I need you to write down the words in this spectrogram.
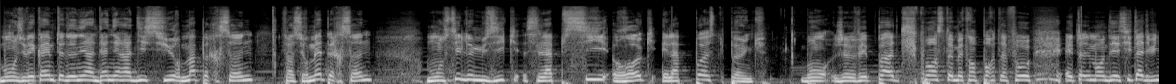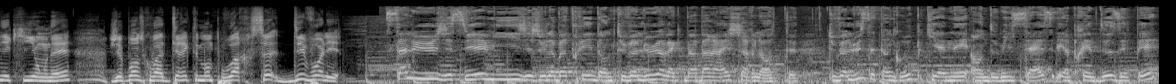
Bon, je vais quand même te donner un dernier indice sur ma personne, enfin sur mes personnes. Mon style de musique, c'est la psy rock et la post-punk. Bon, je vais pas, je pense, te mettre en porte-à-faux et te demander si t'as deviné qui on est. Je pense qu'on va directement pouvoir se dévoiler. Salut, je suis Amy, je joue la batterie dans Tuvalu avec Barbara et Charlotte. Tuvalu, c'est un groupe qui est né en 2016 et après deux épées,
